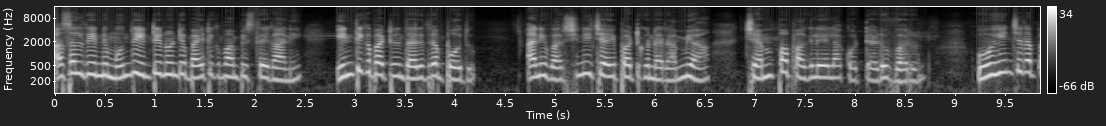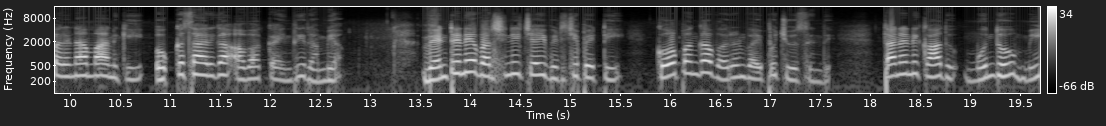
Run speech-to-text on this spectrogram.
అసలు దీన్ని ముందు ఇంటి నుండి బయటకు పంపిస్తే గాని ఇంటికి పట్టిన దరిద్రం పోదు. అని వర్షిని చేయి పట్టుకున్న రమ్య చెంప పగిలేలా కొట్టాడు వరుణ్. ఊహించిన పరిణామానికి ఒక్కసారిగా అవాక్కైంది రమ్య. వెంటనే వర్షిని చేయి విడిచిపెట్టి కోపంగా వరుణ్ వైపు చూసింది. తనని కాదు ముందు మీ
